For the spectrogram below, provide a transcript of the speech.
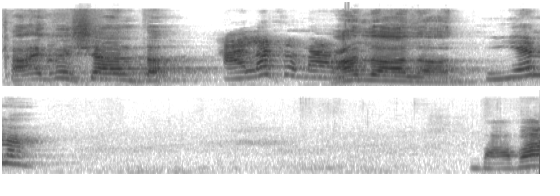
काय ग शांत? आला का ना आलो आलो ये ना. बाबा?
